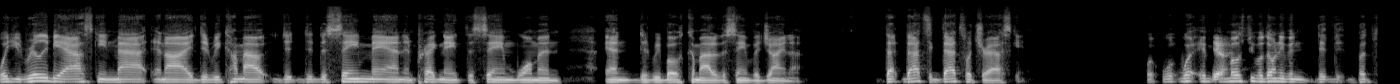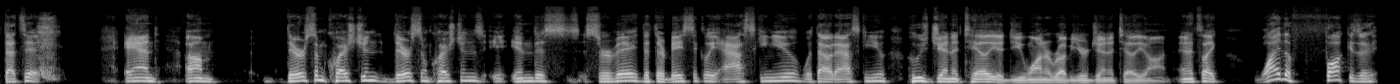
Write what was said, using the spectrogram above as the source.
What you'd really be asking Matt and I, did we come out? Did did the same man impregnate the same woman, and did we both come out of the same vagina? That that's that's what you're asking. What, what, what Yeah. most people don't even, but that's it. And um, there are some question. There are some questions in this survey that they're basically asking you without asking you, whose genitalia do you want to rub your genitalia on? And it's like, why the fuck is a,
